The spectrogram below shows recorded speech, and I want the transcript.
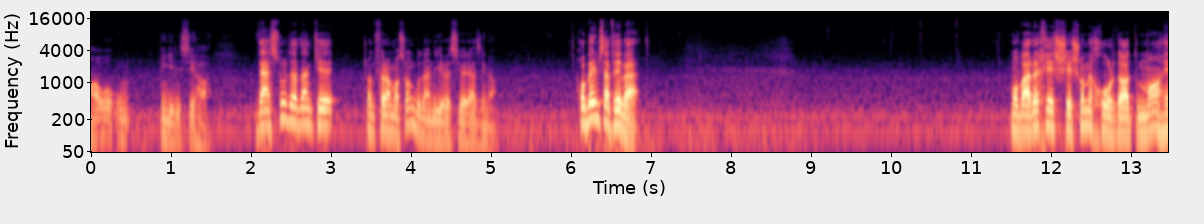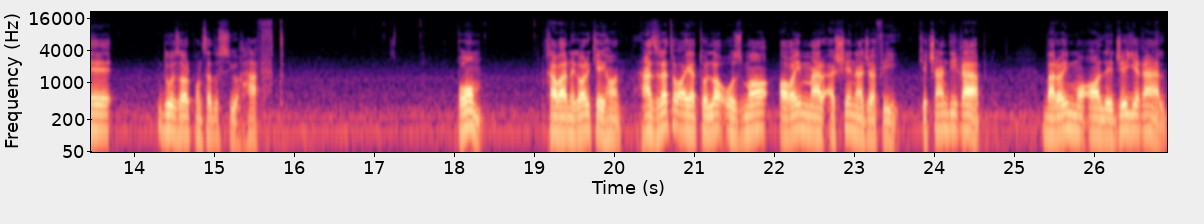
ها و اون انگلیسی ها دستور دادن که چون فراماسون بودن دیگه بسیاری از اینا. خب بریم صفحه بعد. مورخ ششم خرداد ماه 2537 قم خبرنگار کیهان. حضرت آیت الله عظما آقای مرعشی نجفی که چندی قبل برای معالجه قلب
